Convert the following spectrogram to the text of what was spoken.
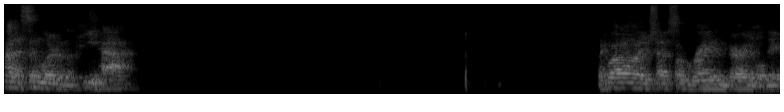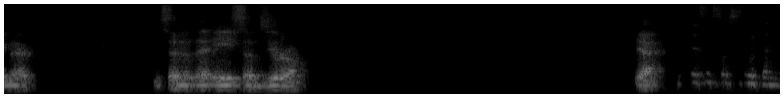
Kind of similar to the p hat. Like, why don't I just have some random variable name there? Instead of the a sub zero. Yeah, This is so stupid.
